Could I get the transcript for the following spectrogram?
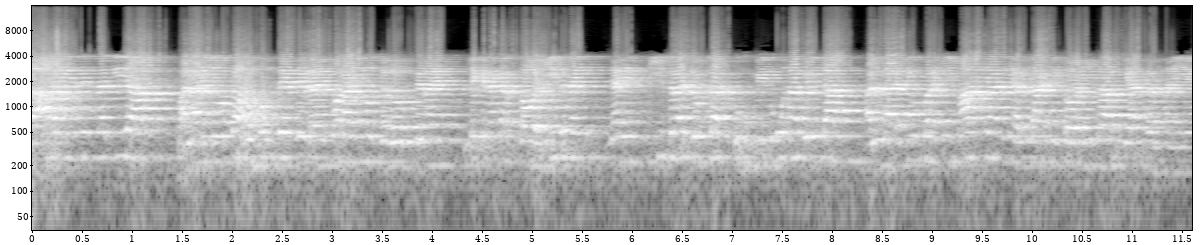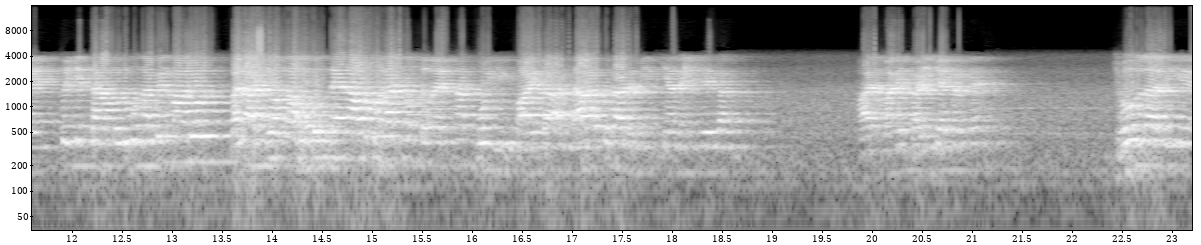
ساری زندگی آپ بھلائیوں کا حکم دیتے رہے برائیوں سے روکتے رہے لیکن اگر توحید نہیں یعنی تیسرا جملہ تؤمنون بالله اللہ کے اوپر ایمان کیا کہ اللہ کی توحید آپ کیا کرنا ہی ہے؟ تو یہ تعاملون بالمعروف۔ بھلائیوں کا حکم دینا اور برائیوں سے رہنا کوئی فائدہ اللہ رب العالمین کیا نہیں دے گا۔ آج ہمارے بھائی کیا کرتے ہیں؟ جھولا لیے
